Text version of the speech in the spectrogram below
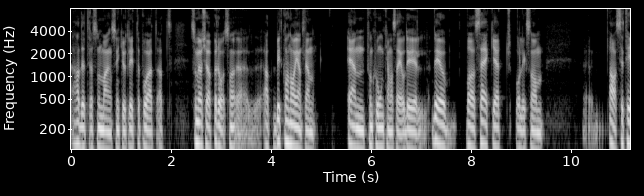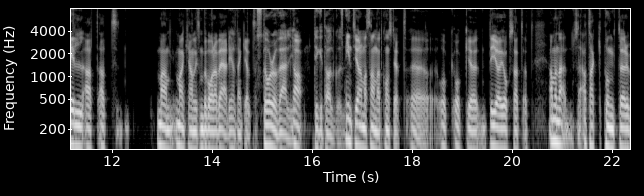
hade ett resonemang som gick ut lite på att, att som jag köper då, så, eh, att bitcoin har egentligen en funktion kan man säga och det är, det är att vara säkert och liksom eh, ja, se till att, att man, man kan liksom bevara värde helt enkelt. Store of value, ja. digitalt guld. Inte göra massa annat konstigt. Uh, och, och uh, det gör ju också att, att menar, attackpunkter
